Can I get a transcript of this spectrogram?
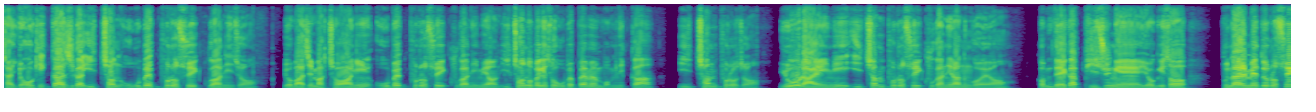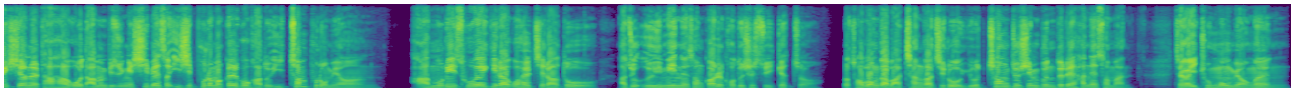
자 여기까지가 2500% 수익 구간이죠. 요 마지막 저항이 500% 수익 구간이면 2500에서 500 빼면 뭡니까? 2000%죠. 요 라인이 2000% 수익 구간이라는 거예요. 그럼 내가 비중에 여기서 분할 매도로 수익 실현을 다 하고 남은 비중의 10에서 20%만 끌고 가도 2000%면 아무리 소액이라고 할지라도 아주 의미 있는 성과를 거두실 수 있겠죠. 또 저번과 마찬가지로 요청 주신 분들에 한해서만 제가 이 종목명은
